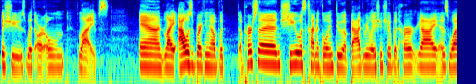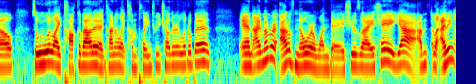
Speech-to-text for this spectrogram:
issues with our own lives and like I was breaking up with a person. She was kind of going through a bad relationship with her guy as well. So we would like talk about it and kind of like complain to each other a little bit. And I remember out of nowhere one day, she was like, "Hey, yeah, I'm." Like, I think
